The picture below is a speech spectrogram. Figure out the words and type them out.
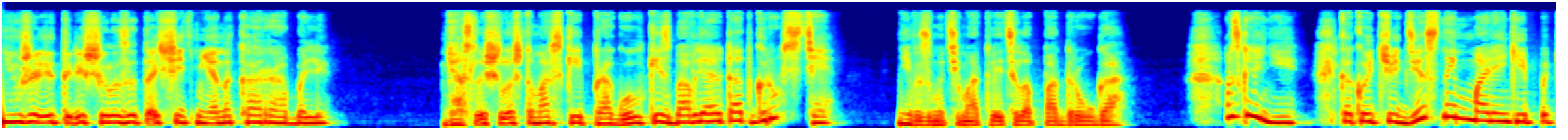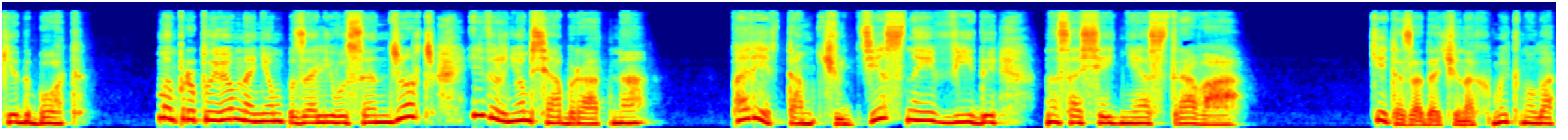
Неужели ты решила затащить меня на корабль?» «Я слышала, что морские прогулки избавляют от грусти», — невозмутимо ответила подруга. «Взгляни, какой чудесный маленький пакетбот. Мы проплывем на нем по заливу Сент-Джордж и вернемся обратно. Поверь, там чудесные виды на соседние острова». Кейт озадаченно хмыкнула,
